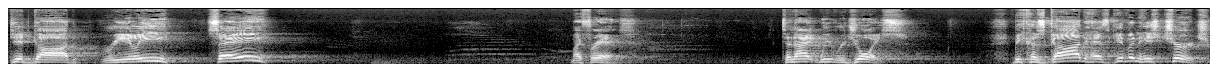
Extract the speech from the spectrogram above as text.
Did God really say? My friends, tonight we rejoice because God has given His church,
